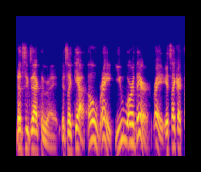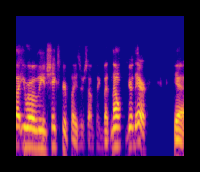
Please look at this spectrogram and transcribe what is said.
That's exactly right. It's like, yeah, oh, right, you are there, right? It's like I thought you were only in Shakespeare plays or something, but no, you're there. Yeah.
